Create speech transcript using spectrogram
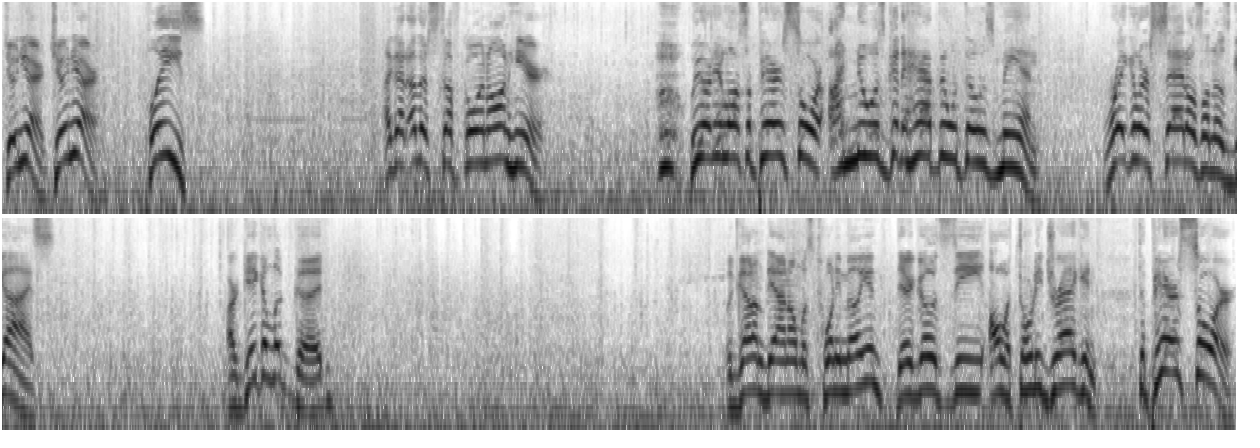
Junior, Junior, please! I got other stuff going on here. we already lost a Parasaur! I knew it was gonna happen with those, man! Regular saddles on those guys. Our Giga looked good. We got him down almost 20 million. There goes the... Oh, Authority Dragon! The Parasaur!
